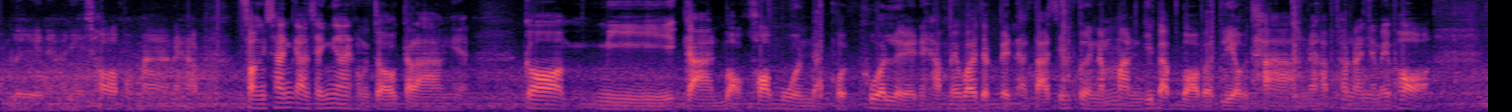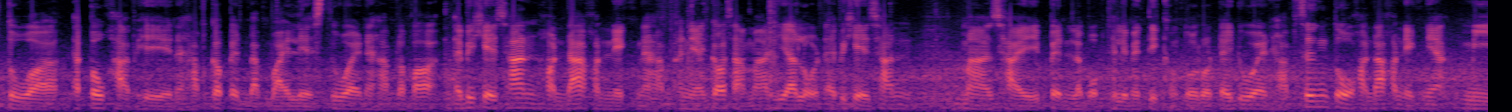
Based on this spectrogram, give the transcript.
ม์เลยนะอันนี้ชอบมากๆนะครับ ฟังก์ชันการใช้งานของจอกลางเนี่ยก็มีการบอกข้อมูลแบบครบถ้วนเลยนะครับ ไม่ว่าจะเป็นอัตราสิ้นเปลืองน้ำมันที่แบบบอกแบบเรียลไทม์นะครับ เท่านั้นยังไม่พอ ตัว Apple CarPlay นะครับก็เป็นแบบ wireless ด้วยนะครับ แล้วก็แอปพลิเคชัน Honda Connect นะครับ อันนี้ก็สามารถที่จะโหลดแอปพลิเคชันมาใช้เป็นระบบเทเลเมติกของตัวรถได้ด้วยนะครับ ซึ่งตัว Honda Connect เนี่ยมี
